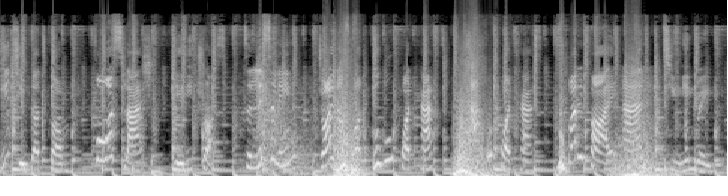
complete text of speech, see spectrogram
youtube.com forward slash daily trust. To listen in, join us on Google Podcast, Apple Podcast, Spotify, and TuneIn Radio.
